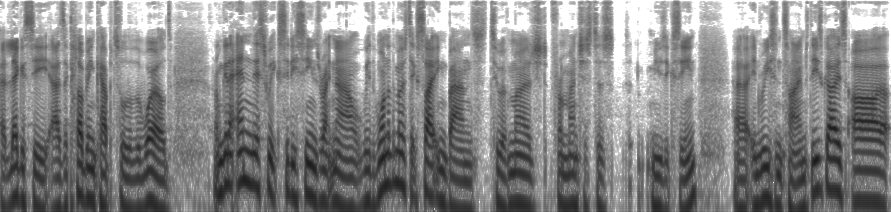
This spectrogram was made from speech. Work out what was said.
uh, legacy as a clubbing capital of the world. I'm going to end this week's City Scenes right now with one of the most exciting bands to have emerged from Manchester's music scene uh, in recent times. These guys are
